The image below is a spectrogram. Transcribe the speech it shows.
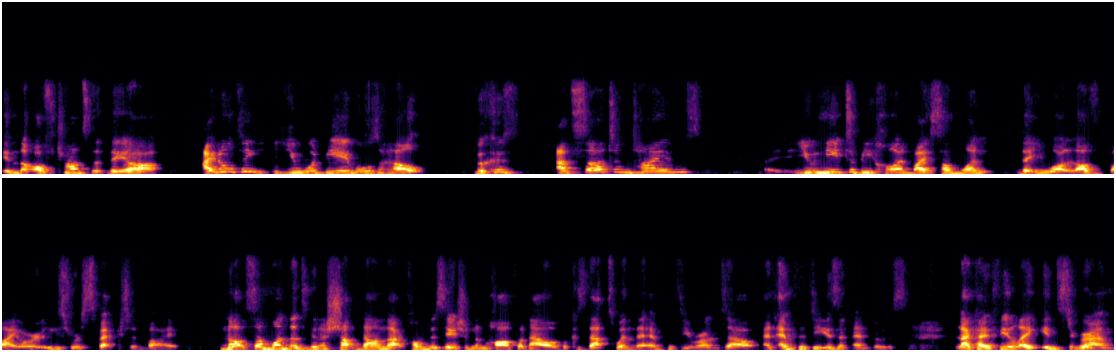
in the off chance that they are, I don't think you would be able to help because at certain times you need to be heard by someone that you are loved by or at least respected by not someone that's going to shut down that conversation in half an hour because that's when their empathy runs out and empathy isn't endless like i feel like instagram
